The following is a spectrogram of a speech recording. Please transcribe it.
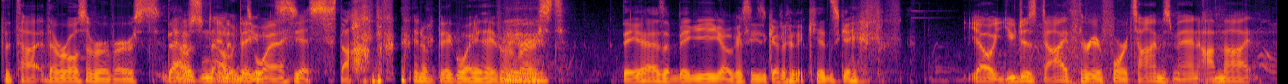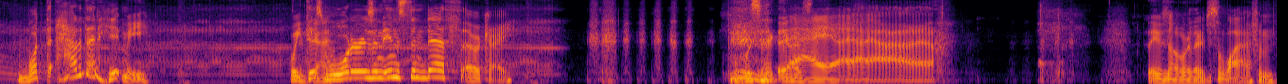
The ti the roles have reversed. That in a, was no in a big dude, way. Just stop. In a big way, they've reversed. Dave has a big ego because he's good at a kid's game. Yo, you just died three or four times, man. I'm not. what? The, how did that hit me? Wait, this water is an instant death. Okay. What was that guy? Dave's over there just laughing.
